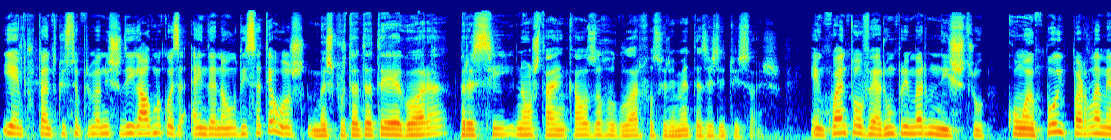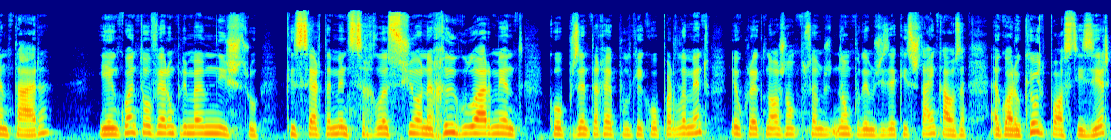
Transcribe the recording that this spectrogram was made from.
E é importante que o Sr. Primeiro-Ministro diga alguma coisa. Ainda não o disse até hoje. Mas, portanto, até agora, para si, não está em causa o regular funcionamento das instituições instituições. Enquanto houver um primeiro-ministro com apoio parlamentar e enquanto houver um primeiro-ministro que certamente se relaciona regularmente com o Presidente da República e com o Parlamento, eu creio que nós não, possamos, não podemos dizer que isso está em causa. Agora, o que eu lhe posso dizer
